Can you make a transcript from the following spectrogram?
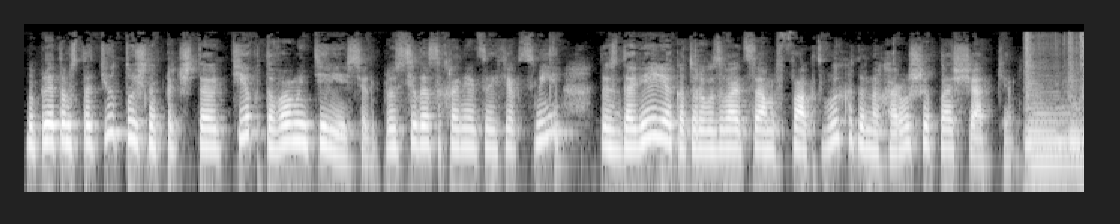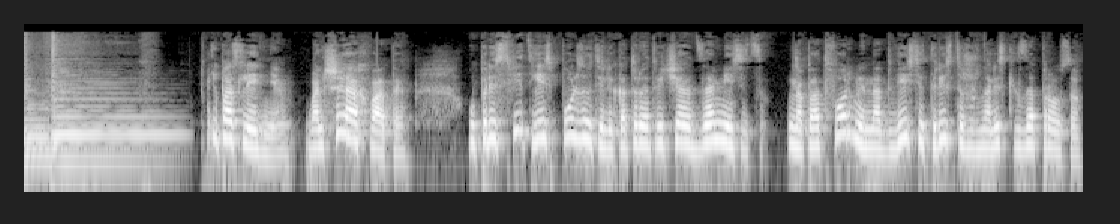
но при этом статью точно прочитают те, кто вам интересен. Плюс всегда сохраняется эффект СМИ, то есть доверие, которое вызывает сам факт выхода на хорошие площадки. И последнее. Большие охваты. У PressFit есть пользователи, которые отвечают за месяц на платформе на 200-300 журналистских запросов,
